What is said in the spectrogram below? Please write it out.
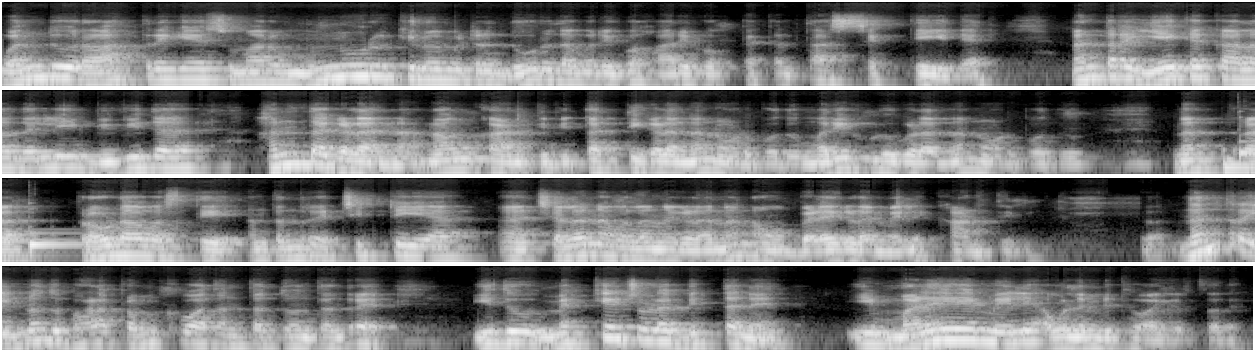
ಒಂದು ರಾತ್ರಿಗೆ ಸುಮಾರು ಮುನ್ನೂರು ಕಿಲೋಮೀಟರ್ ದೂರದವರೆಗೂ ಹಾರಿ ಹೋಗ್ತಕ್ಕಂತ ಶಕ್ತಿ ಇದೆ. ನಂತರ ಏಕಕಾಲದಲ್ಲಿ ವಿವಿಧ ಹಂತಗಳನ್ನ ನಾವು ಕಾಣ್ತೀವಿ. ತತ್ತಿಗಳನ್ನ ನೋಡ್ಬೋದು, ಮರಿಹುಳುಗಳನ್ನ ನೋಡ್ಬೋದು. ನಂತರ ಪ್ರೌಢಾವಸ್ಥೆ ಅಂತಂದ್ರೆ ಚಿಟ್ಟೆಯ ಚಲನವಲನಗಳನ್ನ ನಾವು ಬೆಳೆಗಳ ಮೇಲೆ ಕಾಣ್ತೀವಿ. ನಂತರ ಇನ್ನೊಂದು ಬಹಳ ಪ್ರಮುಖವಾದಂತದ್ದು ಅಂತಂದ್ರೆ ಇದು ಮೆಕ್ಕೆಜೋಳ ಬಿತ್ತನೆ ಈ ಮಳೆಯ ಮೇಲೆ ಅವಲಂಬಿತವಾಗಿರ್ತದೆ.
